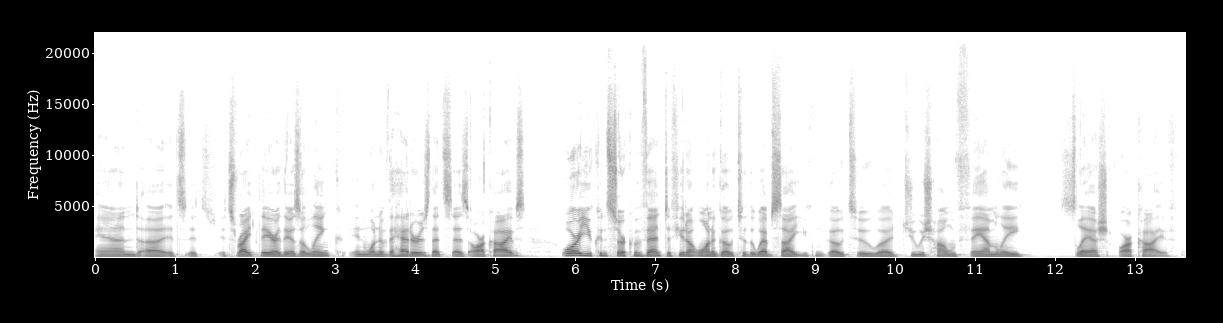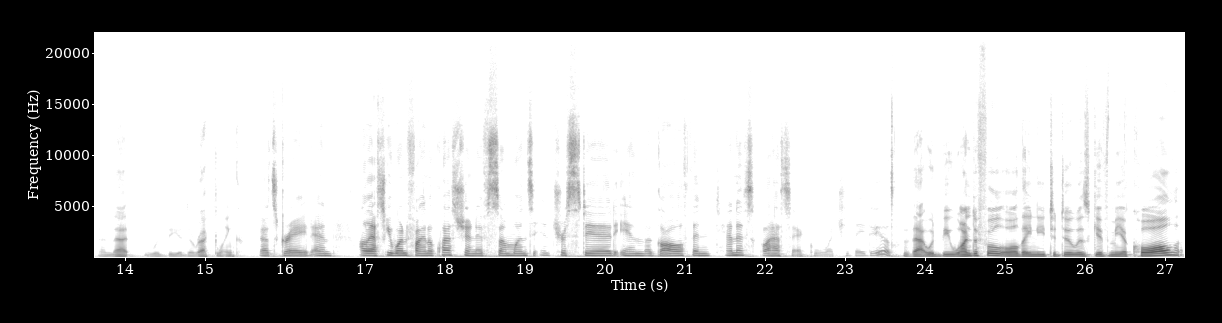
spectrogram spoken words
and uh, it's it's it's right there. There's a link in one of the headers that says archives, or you can circumvent if you don't want to go to the website. You can go to uh, Jewish Home Family slash archive, and that would be a direct link. That's great. And I'll ask you one final question. If someone's interested in the golf and tennis classic, what should they do? That would be wonderful. All they need to do is give me a call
